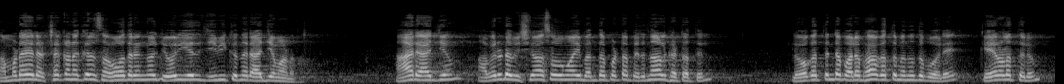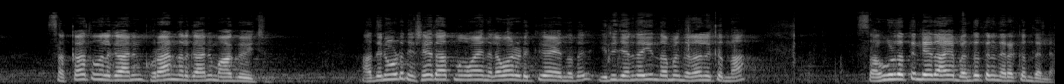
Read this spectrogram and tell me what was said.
നമ്മുടെ ലക്ഷക്കണക്കിന് സഹോദരങ്ങൾ ജോലി ചെയ്ത് ജീവിക്കുന്ന രാജ്യമാണത്. ആ രാജ്യം അവരുടെ വിശ്വാസവുമായി ബന്ധപ്പെട്ട പെരുന്നാൾ ഘട്ടത്തിൽ ലോകത്തിന്റെ പല ഭാഗത്തും എന്നതുപോലെ കേരളത്തിലും സക്കാത്ത് നൽകാനും ഖുറാൻ നൽകാനും ആഗ്രഹിച്ചു. അതിനോട് നിഷേധാത്മകമായ നിലപാടെടുക്കുക എന്നത് ഇരു ജനതയും തമ്മിൽ നിലനിൽക്കുന്ന സൗഹൃദത്തിന്റെതായ ബന്ധത്തിന് നിരക്കുന്നതല്ല.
